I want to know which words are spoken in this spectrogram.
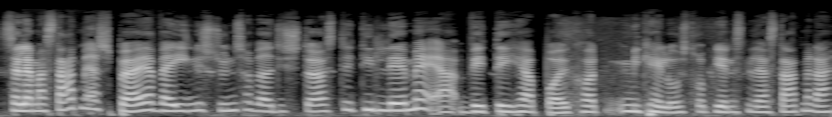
Så lad mig starte med at spørge jer, hvad I egentlig synes har været de største dilemmaer ved det her boykot. Michael Ostrup Jensen, lad os starte med dig.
